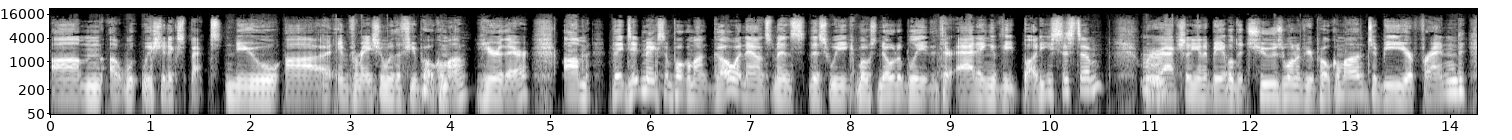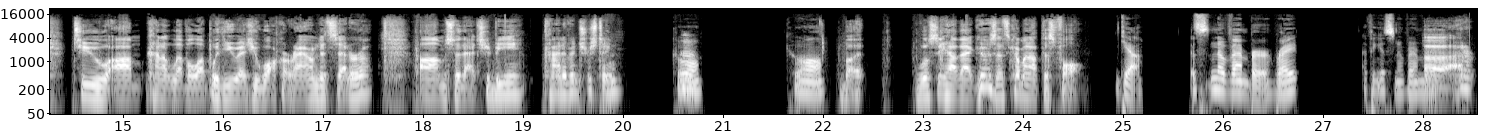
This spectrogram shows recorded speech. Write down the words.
um, uh, w- we should expect new, uh, information with a few Pokemon here or there. Um, they did make some Pokemon Go announcements this week, most notably that they're adding the buddy system, where you're actually going to be able to choose one of your Pokemon to be your friend to, um, kind of level up with you as you walk around, etc. Um, so that should be kind of interesting, cool. Cool. but we'll see how that goes. That's coming out this fall. Yeah. It's November, right? I think it's November. Uh, I don't,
